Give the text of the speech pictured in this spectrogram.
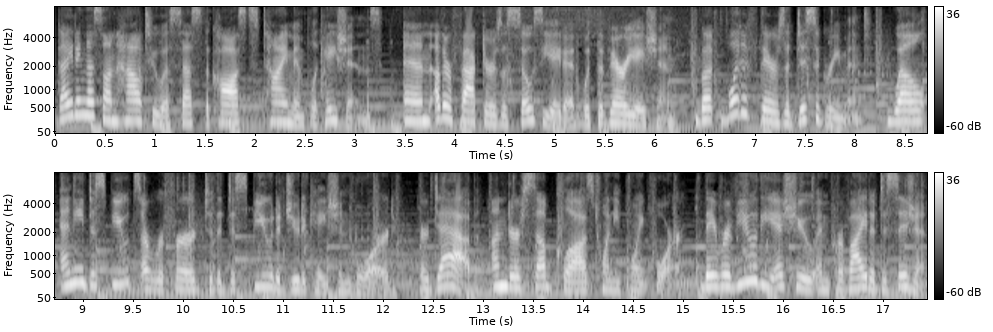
guiding us on how to assess the costs, time implications, and other factors associated with the variation. But what if there's a disagreement? Well, any disputes are referred to the Dispute Adjudication Board, or DAB, under subclause 20.4. They review the issue and provide a decision,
